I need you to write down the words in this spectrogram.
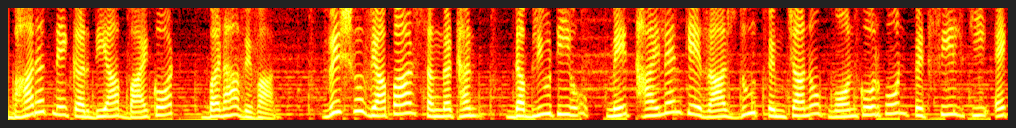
भारत ने कर दिया बाइकॉट बढ़ा विवाद। विश्व व्यापार संगठन डब्ल्यू में थाईलैंड के राजदूत पिमचानोक वॉनकोरपोन पिटफील्ड की एक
